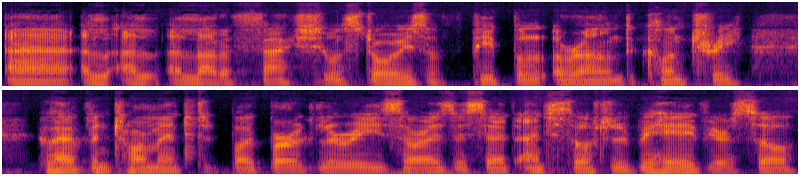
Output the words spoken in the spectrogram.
uh, a, a, lot of factual stories of people around the country who have been tormented by burglaries or, as I said, antisocial behaviour. So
